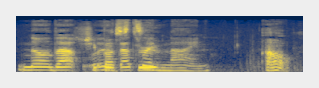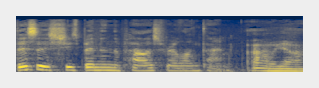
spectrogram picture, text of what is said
no that She that's through? like nine Oh. this is she's been in the palace for a long time Oh yeah.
